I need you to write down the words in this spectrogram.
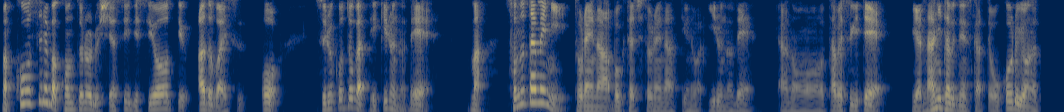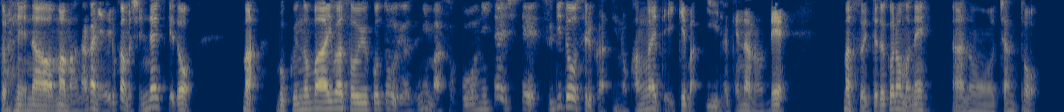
まあこうすればコントロールしやすいですよっていうアドバイスをすることができるので、まあそのためにトレーナー、僕たちトレーナーっていうのはいるので、あのー、食べ過ぎて、いや何食べてんですかって怒るようなトレーナーはまあまあ中にはいるかもしれないですけど、まあ僕の場合はそういうことを言わずに、まあそこに対して次どうするかっていうのを考えていけばいいだけなので、まあそういったところもね、あの、ちゃんと、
